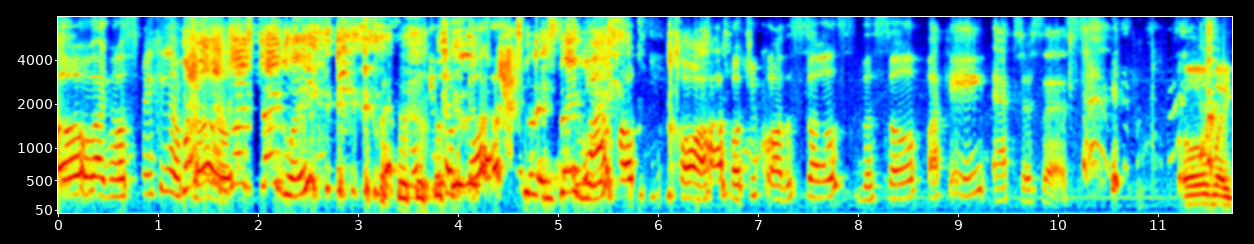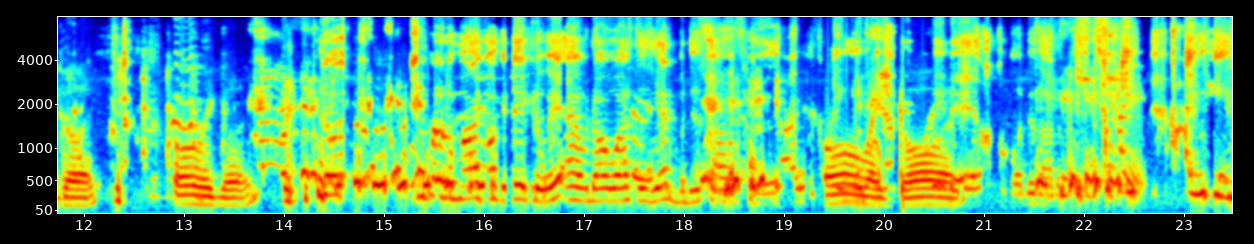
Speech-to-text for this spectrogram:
oh, like, well, speaking of Well, ghosts, good segue. speaking of ghosts, Excellent how about you call, how about you call the soul, the soul fucking exorcist? Oh my god. Oh my god. You know what? People don't mind, y'all can take it away. I have not watched this yet, but this sounds hilarious. Oh my god. to hear about this out of me. I, I need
